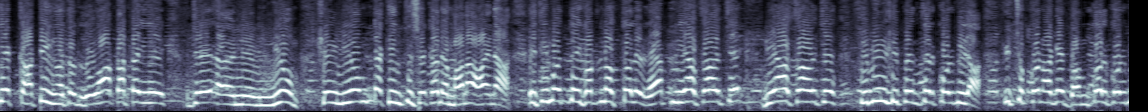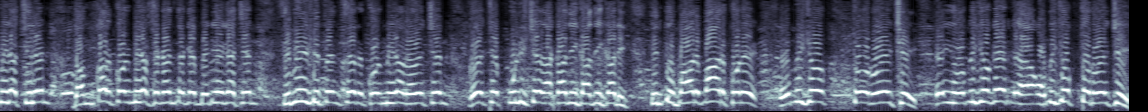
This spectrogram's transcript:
যে কাটিং অর্থাৎ লোহা কাটাই যে নিয়ম, সেই নিয়মটা কিন্তু সেখানে মানা হয় না। ইতিমধ্যে ঘটনাস্থলে র্যাব নিয়ে আসা হয়েছে, নিয়ে আসা হয়েছে, সিভিল ডিফেন্সের কর্মীরা। কিছুক্ষণ আগে দমকল কর্মীরা ছিলেন। দমকল কর্মীরা সেখান থেকে বেরিয়ে গেছেন। সিভিল ডিফেন্সের কর্মীরা রয়েছেন। রয়েছে পুলিশের একাধিক আধিকারিক। কিন্তু বারবার করে অভিযোগ তো রয়েছে এই অভিযোগের অভিযোগ তো রয়েছেই।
